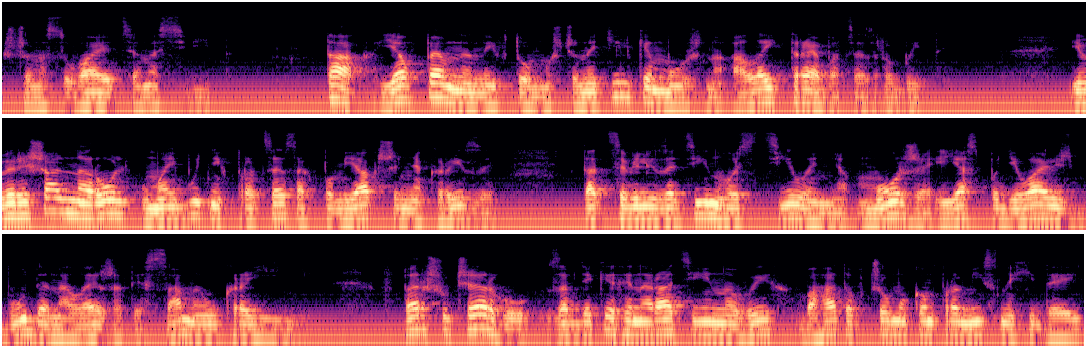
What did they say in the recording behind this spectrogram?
що насувається на світ? Так, я впевнений в тому, що не тільки можна, але й треба це зробити. І вирішальна роль у майбутніх процесах пом'якшення кризи та цивілізаційного зцілення може, і я сподіваюсь, буде належати саме Україні. В першу чергу, завдяки генерації нових, багато в чому компромісних ідей,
